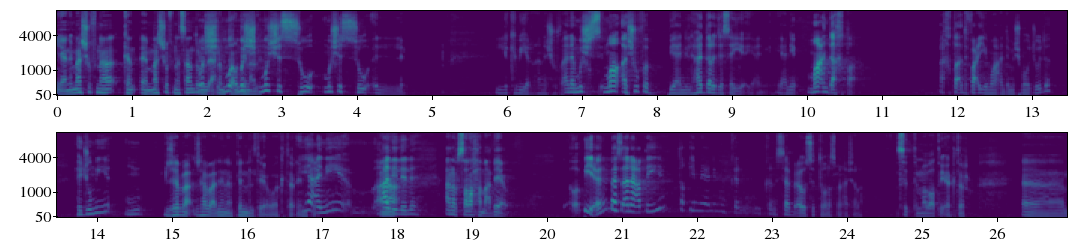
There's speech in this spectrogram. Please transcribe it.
يعني ما شفنا كان ما شفنا ساندرو اللي إحنا متعودين مش عليه. مش السوء مش السوء الكبير أنا أشوف. أنا مش ما أشوفه يعني لهالدرجة سيء يعني يعني ما عنده أخطاء. أخطاء دفاعية ما عنده مش موجودة. هجومية جاب جاب علينا بينالتي أو أكثر يعني هذه اللي أنا بصراحة مع بيعه. بيعه بس أنا أعطيه تقييم يعني ممكن ممكن سبعة أو ستة ونص من عشرة. ستة ما بعطيه أكثر. آه،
